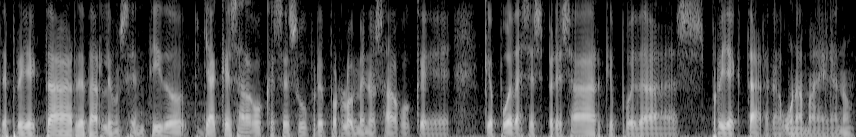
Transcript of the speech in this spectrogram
de proyectar de darle un sentido ya que es algo que se sufre por lo menos algo que, que puedas expresar que puedas proyectar de alguna manera no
